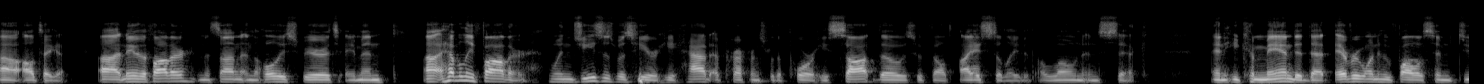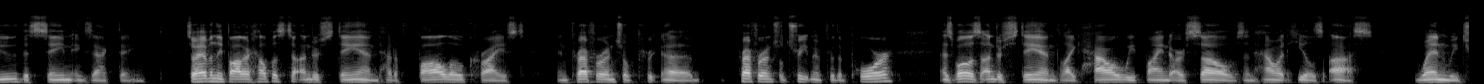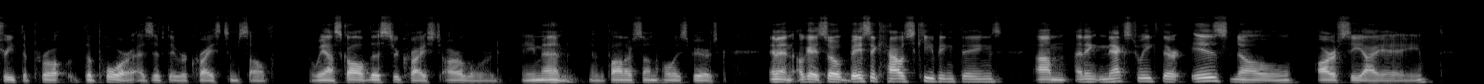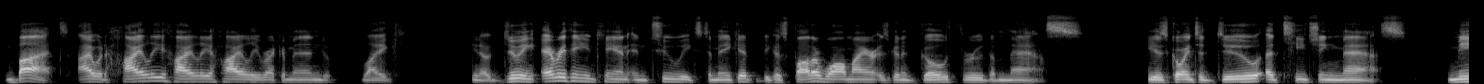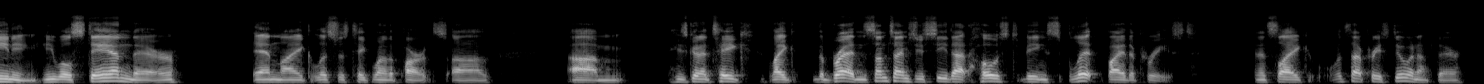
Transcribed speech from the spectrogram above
Uh, I'll take it. Uh, name of the Father and the Son and the Holy Spirit. Amen. Uh, Heavenly Father, when Jesus was here, he had a preference for the poor. He sought those who felt isolated, alone, and sick. And he commanded that everyone who follows him do the same exact thing. So, Heavenly Father, help us to understand how to follow Christ in preferential uh, preferential treatment for the poor, as well as understand like how we find ourselves and how it heals us when we treat the pro- the poor as if they were Christ Himself. And we ask all of this through Christ our Lord. Amen. And the Father, Son, Holy Spirit. Amen. Okay, so basic housekeeping things. Um, I think next week there is no RCIA. But I would highly, highly, highly recommend like, you know, doing everything you can in two weeks to make it because Father Wallmeyer is going to go through the mass. He is going to do a teaching mass, meaning he will stand there and like, let's just take one of the parts. Uh, um, he's going to take like the bread, and sometimes you see that host being split by the priest, and it's like, what's that priest doing up there?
